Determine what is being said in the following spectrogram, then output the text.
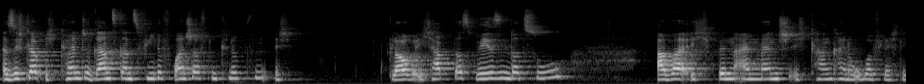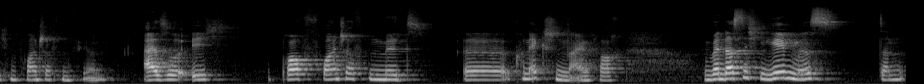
also ich glaube, ich könnte ganz, ganz viele Freundschaften knüpfen. Ich glaube, ich habe das Wesen dazu, aber ich bin ein Mensch, ich kann keine oberflächlichen Freundschaften führen. Also ich brauche Freundschaften mit äh, Connection einfach. Und wenn das nicht gegeben ist, dann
